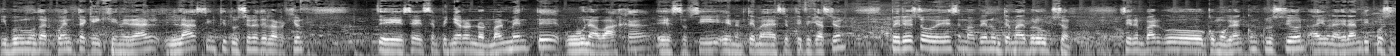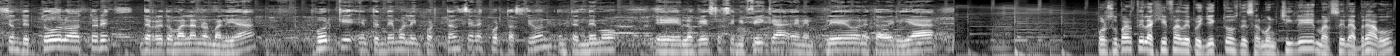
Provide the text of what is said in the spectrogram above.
y pudimos dar cuenta que en general las instituciones de la región eh, se desempeñaron normalmente, hubo una baja, eso sí, en el tema de certificación, pero eso obedece más bien a un tema de producción. Sin embargo, como gran conclusión, hay una gran disposición de todos los actores de retomar la normalidad porque entendemos la importancia de la exportación, entendemos eh, lo que eso significa en empleo, en estabilidad, por su parte, la jefa de proyectos de Salmón Chile, Marcela Bravo,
